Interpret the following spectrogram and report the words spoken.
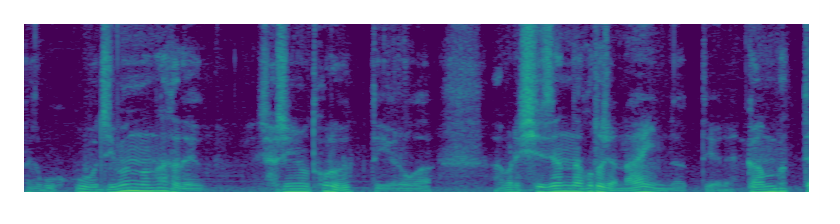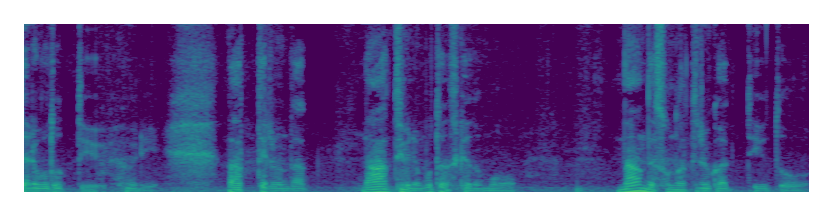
なんか僕、こう自分の中で写真を撮るっていうのがあまり自然なことじゃないんだっていうね、頑張ってやることっていう風になってるんだなっていう風に思ったんですけども、なんでそうなってるかっていうと、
